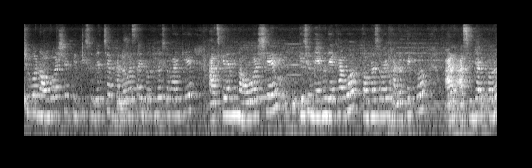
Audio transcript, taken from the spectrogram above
শুভ নববর্ষের প্রীতি, শুভেচ্ছা, ভালোবাসায় রইল সবাইকে। আজকের আমি নববর্ষের কিছু মেনু দেখাবো। তোমরা সবাই ভালো থেকো আর আশীর্বাদ করো।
